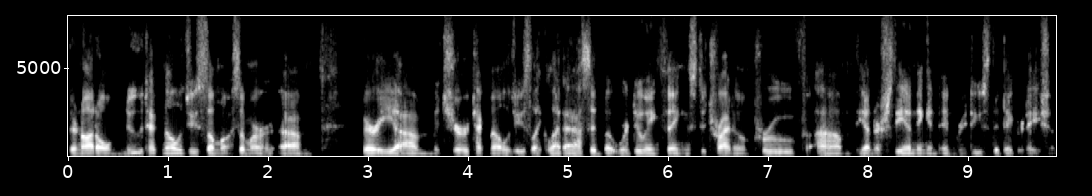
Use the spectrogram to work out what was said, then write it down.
they're not all new technologies. Some some are um, very um, mature technologies like lead acid, but we're doing things to try to improve um, the understanding and, and, reduce the degradation.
